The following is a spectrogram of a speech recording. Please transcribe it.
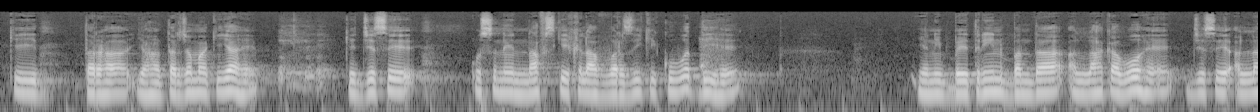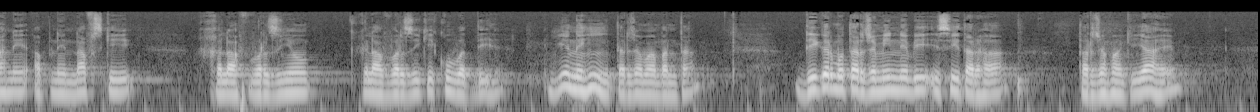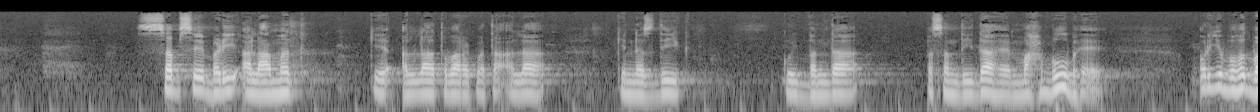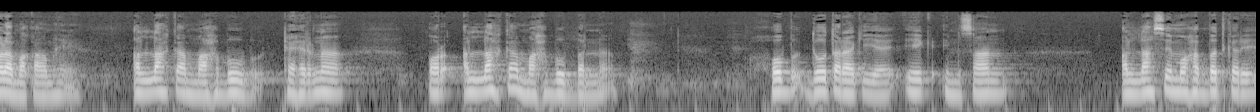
کی طرح یہاں ترجمہ کیا ہے کہ جسے اس نے نفس کی خلاف ورزی کی قوت دی ہے یعنی بہترین بندہ اللہ کا وہ ہے جسے اللہ نے اپنے نفس کی خلاف ورزیوں خلاف ورزی کی قوت دی ہے۔ یہ نہیں ترجمہ بنتا۔ دیگر مترجمین نے بھی اسی طرح ترجمہ کیا ہے۔ سب سے بڑی علامت کہ اللہ تبارک و تعالی کے نزدیک کوئی بندہ پسندیدہ ہے، محبوب ہے، اور یہ بہت بڑا مقام ہے۔ اللہ کا محبوب ٹھہرنا اور اللہ کا محبوب بننا۔ حب دو طرح کی ہے۔ ایک انسان اللہ سے محبت کرے،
